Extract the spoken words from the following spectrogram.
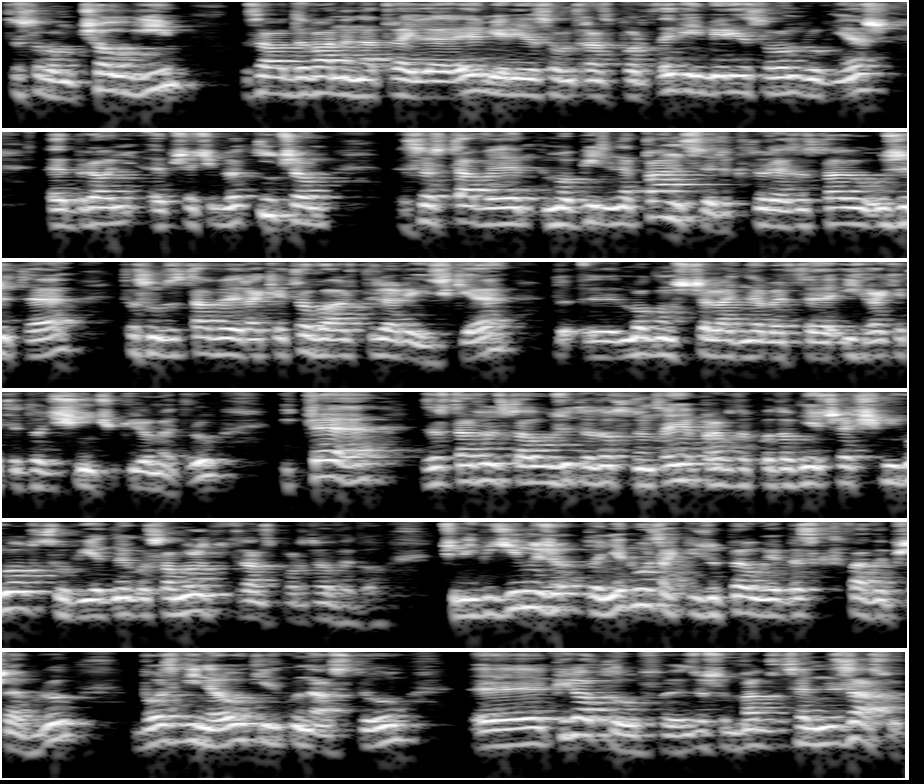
ze sobą czołgi, załadowane na trailery, mieli ze sobą transportery i mieli ze sobą również e, broń e, przeciwlotniczą, zestawy mobilne Pancer, które zostały użyte. To są zestawy rakietowo-artyleryjskie, e, mogą strzelać nawet ich rakiety do 10 km i te zestawy zostały użyte do strącenia prawdopodobnie trzech śmigłowców i jednego samolotu transportowego. Czyli widzimy, że to nie był taki zupełnie bezkrwawy przewrót, bo zginęło kilkunastu pilotów, zresztą bardzo cenny zasób.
